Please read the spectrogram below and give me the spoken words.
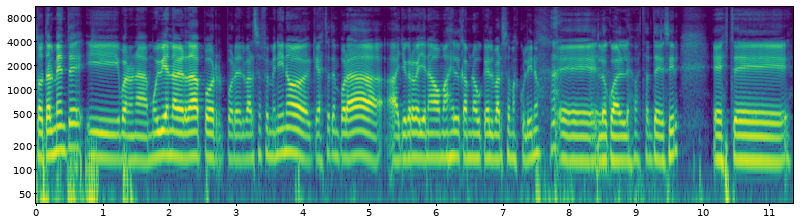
Totalmente, y bueno, nada, muy bien la verdad por, por el Barça femenino, que esta temporada ah, yo creo que ha llenado más el Camp Nou que el Barça masculino, eh, lo cual es bastante decir. Este,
